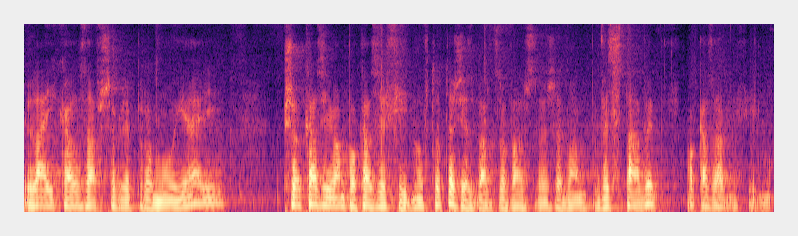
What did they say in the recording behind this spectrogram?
Lajka zawsze mnie promuje i przy okazji mam pokazy filmów, to też jest bardzo ważne, że mam wystawy pokazami filmów.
